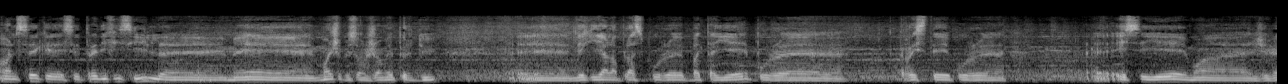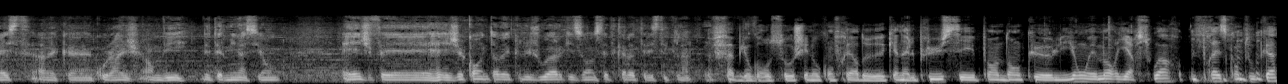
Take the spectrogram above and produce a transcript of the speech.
On le sait que c'est très difficile, mais moi, je me sens jamais perdu dès qu'il y a la place pour euh, batailler, pour euh, rester, pour euh, essayer, moi je reste avec courage, envie, détermination. Et je, fais, je compte avec les joueurs qui ont cette caractéristique-là. Fabio Grosso chez nos confrères de Canal+. Et pendant que Lyon est mort hier soir, ou presque en tout cas,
